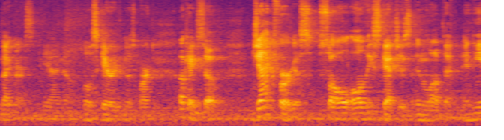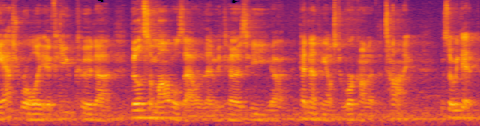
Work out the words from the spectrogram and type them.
Nightmares. Yeah, I know. A little scary from this part. Okay, so Jack Ferges saw all these sketches and loved them, and he asked Rolly if he could uh, build some models out of them because he uh, had nothing else to work on at the time. And so he did.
